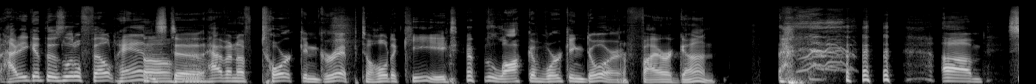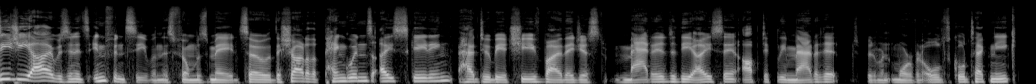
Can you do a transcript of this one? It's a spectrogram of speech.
How do you get those little felt hands Oh, to yeah. have enough torque and grip to hold a key to lock a working door? Or fire a gun. Um, CGI was in its infancy when this film was made, so the shot of the penguins ice skating had to be achieved by they just matted the ice in, optically matted it. It's a bit more of an old school technique.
